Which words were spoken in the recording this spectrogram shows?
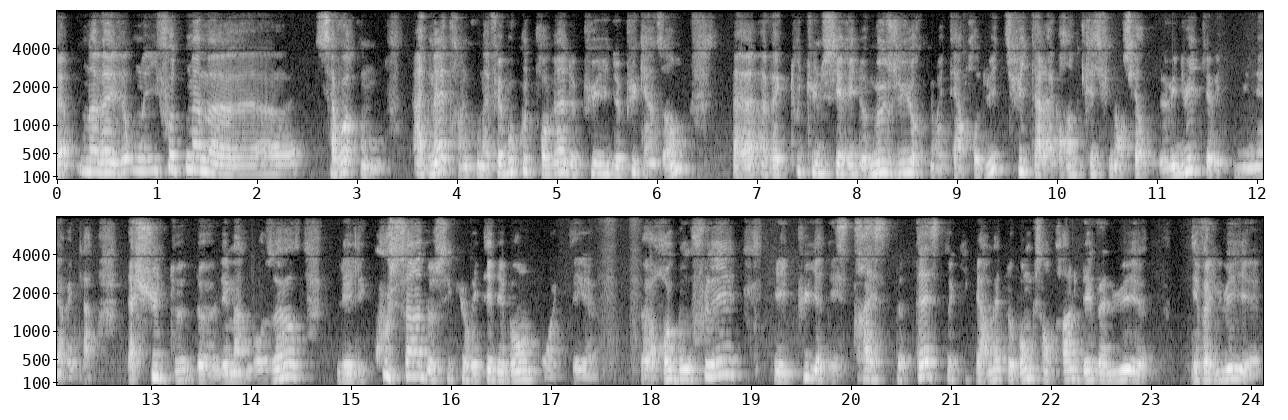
Ben, on avait, il faut de même euh, savoir qu'on admettre hein, qu'on a fait beaucoup de progrès depuis depuis 15 ans, euh, avec toute une série de mesures qui ont été introduites suite à la grande crise financière de 2008, qui avait culminé avec la, chute de, Lehman Brothers. Les, coussins de sécurité des banques ont été euh, regonflés, et puis il y a des stress tests qui permettent aux banques centrales d'évaluer d'évaluer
